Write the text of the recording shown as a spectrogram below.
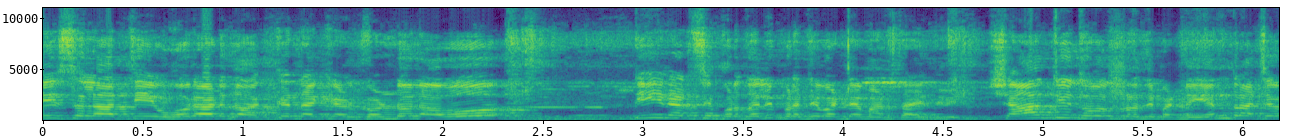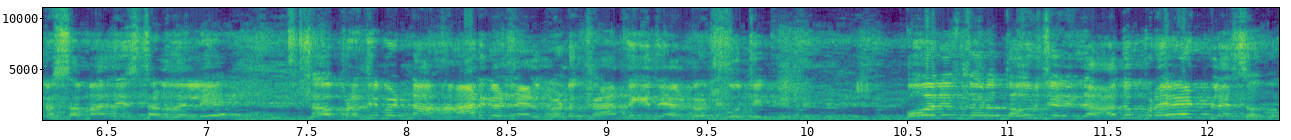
ಮೀಸಲಾತಿ ಹೋರಾಡಿದ ಹಕ್ಕನ್ನ ಕೇಳಿಕೊಂಡು ನಾವು ಟಿ ನರಸೀಪುರದಲ್ಲಿ ಪ್ರತಿಭಟನೆ ಮಾಡ್ತಾ ಇದ್ವಿ. ಶಾಂತಿಯುತವಾದ ಪ್ರತಿಭಟನೆ. ಎನ್ ರಾಜವರ ಸಮಾಧಿ ಸ್ಥಳದಲ್ಲಿ ನಾವು ಪ್ರತಿಭಟನಾ ಹಾಡುಗಳನ್ನ ಹೇಳ್ಕೊಂಡು ಕ್ರಾಂತಿಗೀತೆ ಹೇಳ್ಕೊಂಡು ಕೂತಿದ್ವಿ. ಪೊಲೀಸರು ದೌರ್ಜನ್ಯದಿಂದ ಅದು ಪ್ರೈವೇಟ್ ಪ್ಲೇಸ್ ಅದು.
